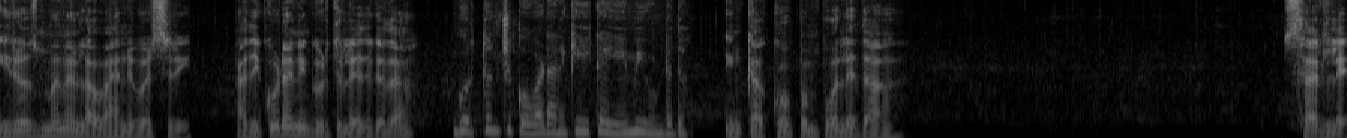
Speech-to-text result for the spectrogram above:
ఈరోజు మన లవ్ యానివర్సరీ. అది కూడా నీకు గుర్తులేదు కదా? గుర్తుంచుకోవడానికి ఇక ఏమీ ఉండదు. ఇంకా కోపం పోలేదా? సర్లే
